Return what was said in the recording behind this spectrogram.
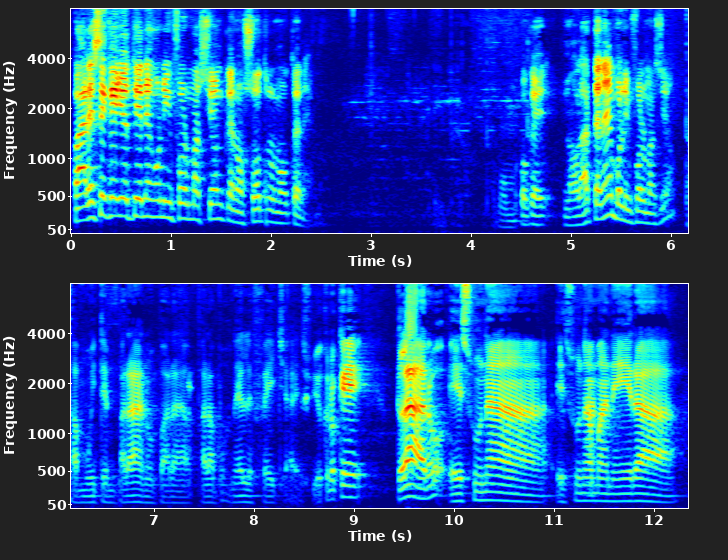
Parece que ellos tienen una información que nosotros no tenemos. Porque no la tenemos la información. Está muy temprano para, ponerle fecha a eso. Yo creo que, claro, es una, es una manera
